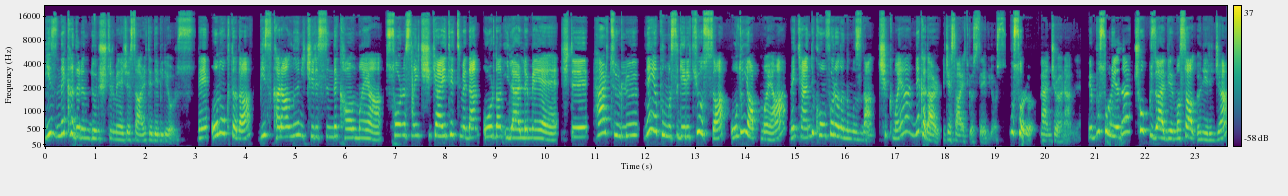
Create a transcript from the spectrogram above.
Biz ne kadarın dönüştürmeye cesaret edebiliyoruz? Ve o noktada biz karanlığın içerisinde kalmaya, sonrasında hiç şikayet etmeden oradan ilerlemeye, işte her türlü ne yapılması gerekiyorsa onu yapmaya ve kendi konfor alanımızdan çıkmaya ne kadar cesaret gösterebiliyoruz? Bu soru bence önemli. Ve bu soruya da çok güzel bir masal önereceğim.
